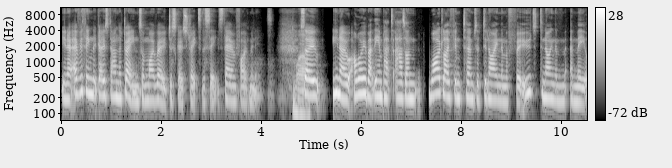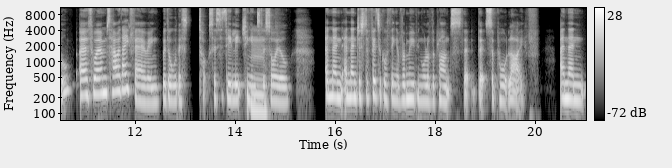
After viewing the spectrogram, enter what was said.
You know, everything that goes down the drains on my road just goes straight to the sea. It's there in five minutes. Wow. So, you know, I worry about the impact it has on wildlife in terms of denying them a food, denying them a meal. Earthworms, how are they faring with all this toxicity leaching into the mm. soil? And then and then just the physical thing of removing all of the plants that, that support life. And then,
